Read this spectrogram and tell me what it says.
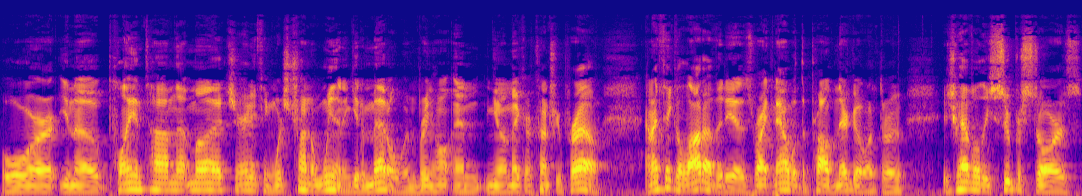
or you know playing time that much or anything. We're just trying to win and get a medal and bring home and you know make our country proud. And I think a lot of it is right now with the problem they're going through is you have all these superstars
